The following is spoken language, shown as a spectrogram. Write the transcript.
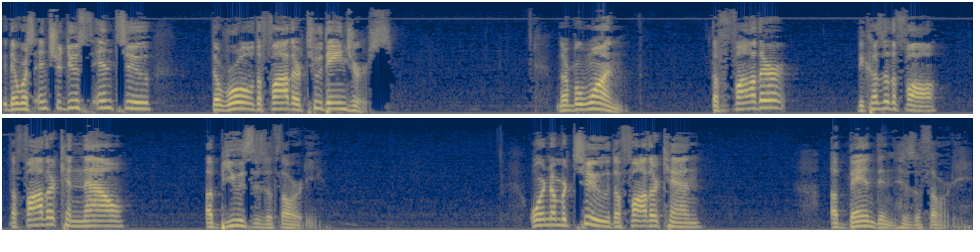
there was introduced into the role of the father two dangers. Number one, the father, because of the fall, the father can now abuse his authority. Or number two, the father can abandon his authority.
